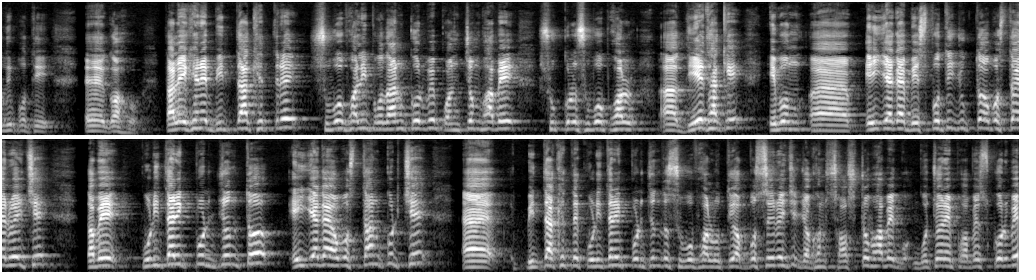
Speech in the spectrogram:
অধিপতি গ্রহ। তাহলে এখানে বিদ্যা ক্ষেত্রে শুভ ফলই প্রদান করবে পঞ্চম ভাবে শুক্র শুভ ফল দিয়ে থাকে এবং এই জায়গায় বৃহস্পতিযুক্ত অবস্থায় রয়েছে। তবে কুড়ি তারিখ পর্যন্ত এই জায়গায় অবস্থান করছে। বিদ্যাক্ষেত্রে কুড়ি তারিখ পর্যন্ত শুভ ফল অতি অবশ্যই রয়েছে। যখন ষষ্ঠভাবে গোচরে প্রবেশ করবে,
